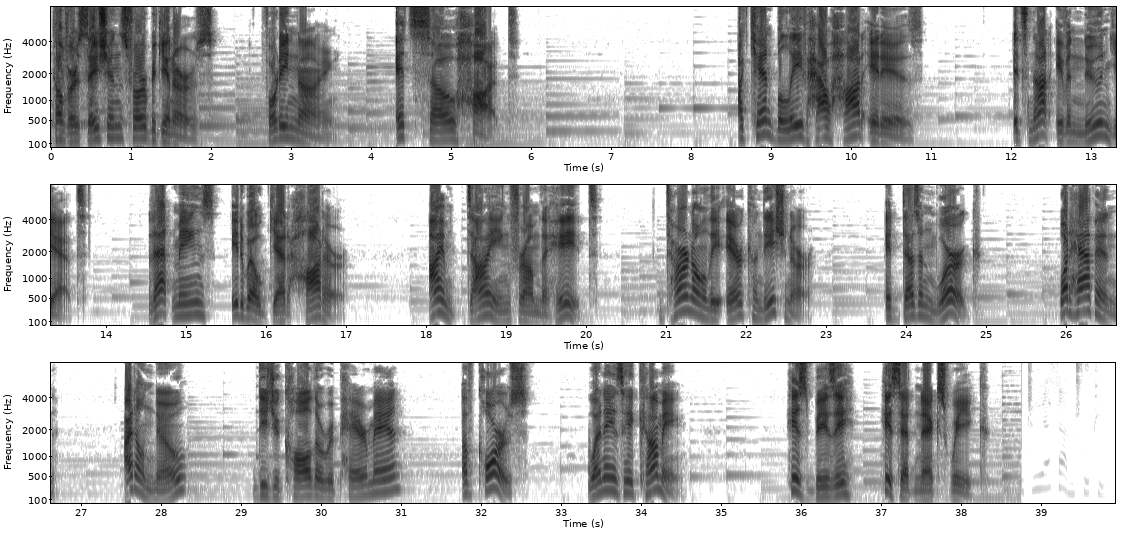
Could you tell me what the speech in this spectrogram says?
Conversations for Beginners 49. It's so hot. I can't believe how hot it is. It's not even noon yet. That means it will get hotter. I'm dying from the heat. Turn on the air conditioner. It doesn't work. What happened? I don't know. Did you call the repairman? Of course. When is he coming? He's busy. He said next week.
